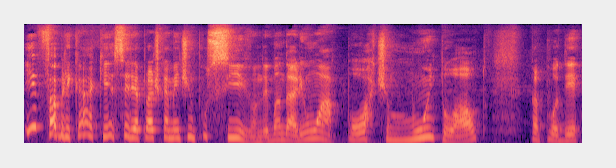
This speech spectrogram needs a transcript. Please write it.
E fabricar aqui seria praticamente impossível, demandaria um aporte muito alto para poder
